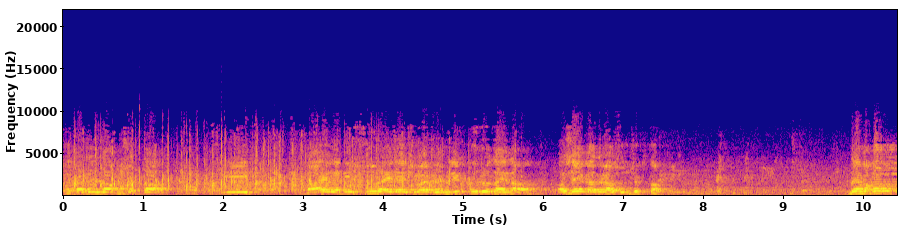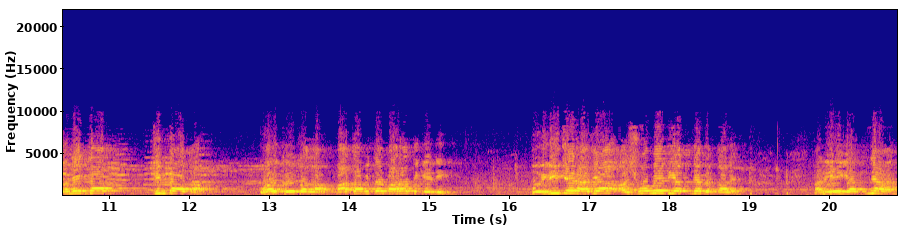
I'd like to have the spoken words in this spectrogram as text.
म्हाका तरी जावंक शकता. की बायल आनी सू आयल्या शिवाय फॅमिली पूर्ण जायना अशें एखाद्रे आसूंक शकता. नाही म्हाका अनेकदा चिंता जाता गोंय खंय चल्ला. पांचा भितर बारा तिकेटी. पयलींचे राजा अश्वमेध यत्न करताले. आनी यत्न्यान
